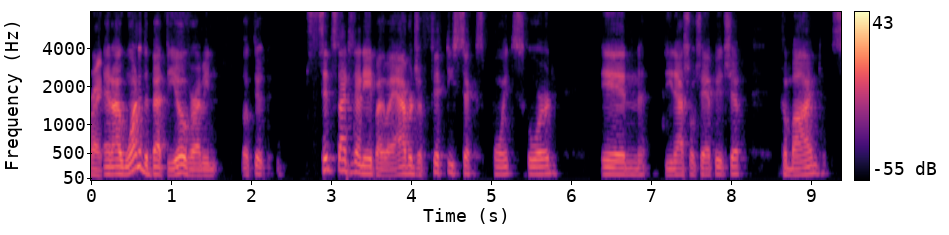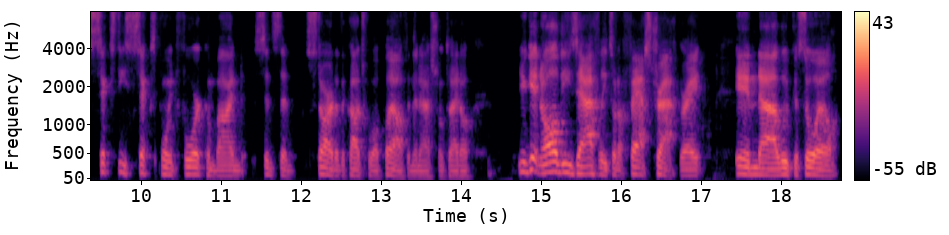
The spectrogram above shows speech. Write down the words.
Right. And I wanted to bet the over. I mean, look, since 1998, by the way, average of 56 points scored in the national championship combined, 66.4 combined since the start of the college football playoff in the national title. You're getting all these athletes on a fast track, right? In uh, Lucas Oil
